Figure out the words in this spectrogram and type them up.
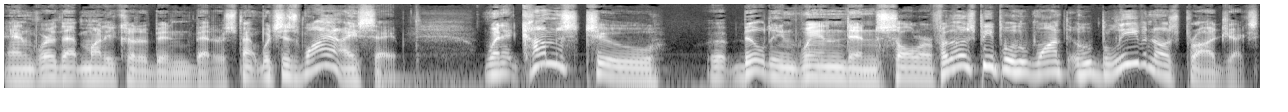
and where that money could have been better spent, which is why I say when it comes to uh, building wind and solar, for those people who want, who believe in those projects,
